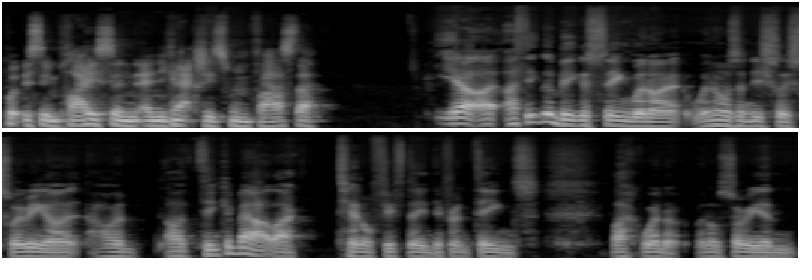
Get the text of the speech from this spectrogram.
put this in place and, and you can actually swim faster? Yeah, I, I think the biggest thing when I when I was initially swimming, I, I would I'd think about like ten or fifteen different things, like when when I'm swimming and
